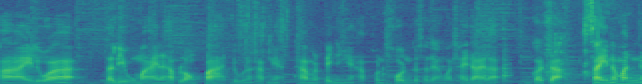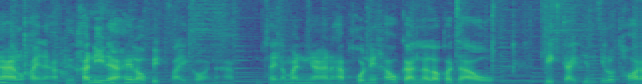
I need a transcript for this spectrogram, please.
พายหรือว่าตะหลิวไม้นะครับ ลองปาดดูนะครับเนี่ยถ้ามันเป็นอย่างนี้ยครับข้นๆก็แสดงว่าใช้ได้ละผมก็จะใส่น้ำมันงาลงไปนะครับ ถึงขั้นนี้เนี่ยให้เราปิดไฟก่อนนะครับ ใส่น้ำมันงานะครับ คนให้เข้ากันแล้วเราก็จะเอา ปีกไก่ที่เมื่อกี้เราทอด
